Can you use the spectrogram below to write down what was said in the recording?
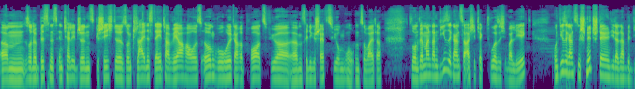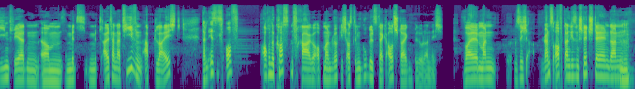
ähm, so eine Business Intelligence Geschichte, so ein kleines Data Warehouse, irgendwo holt er Reports für, ähm, für die Geschäftsführung und so weiter. So, und wenn man dann diese ganze Architektur sich überlegt, und diese ganzen Schnittstellen, die dann da bedient werden, ähm, mit, mit Alternativen abgleicht, dann ist es oft auch eine Kostenfrage, ob man wirklich aus dem Google Stack aussteigen will oder nicht. Weil man sich ganz oft an diesen Schnittstellen dann, mhm.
